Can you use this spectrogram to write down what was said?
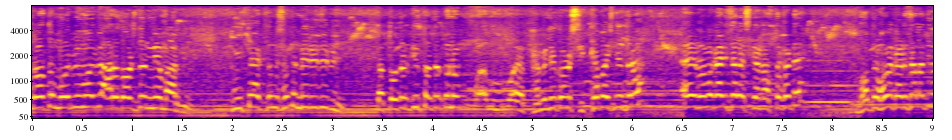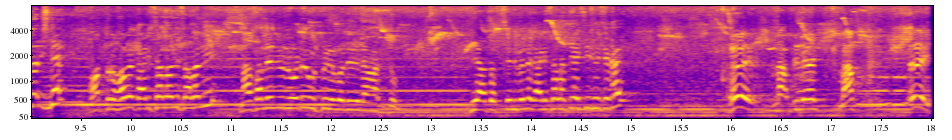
তোরা তো মরবি মরবি আরও দশজন নিয়ে মারবি। তুই তো একজনের সাথে মেরে দিবি। তা তোদের কি তোদের কোনো ফ্যামিলির কোনো শিক্ষা পাইস না তোরা? এইভাবে গাড়ি চালাস কেন রাস্তাঘাটে? ভদ্রভাবে গাড়ি চালাতে পারিস না? ভদ্রভাবে গাড়ি চালালে চালাবি, না চালালে রোডে উঠবি বলে দিলাম একদম। কি আদর শ্রেণি গাড়ি চালাতে আসিস জায়গায়? এই লাভ দিলে লাভ। এই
